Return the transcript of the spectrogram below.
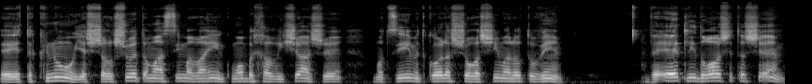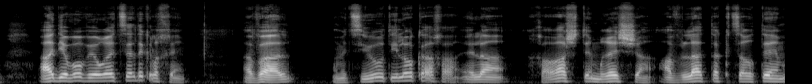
יתקנו, ישרשו את המעשים הרעים, כמו בחרישה שמוציאים את כל השורשים הלא טובים. ועת לדרוש את השם, עד יבוא ויורה צדק לכם. אבל המציאות היא לא ככה, אלא חרשתם רשע, עוולת קצרתם.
